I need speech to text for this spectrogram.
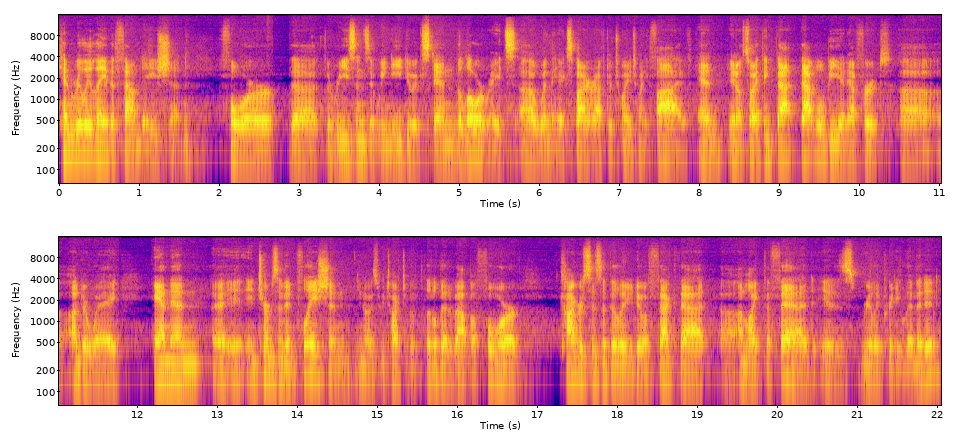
can really lay the foundation for the, the reasons that we need to extend the lower rates uh, when they expire after 2025. And, you know, so I think that that will be an effort uh, underway. And then uh, in terms of inflation, you know, as we talked a little bit about before, Congress's ability to affect that, uh, unlike the Fed, is really pretty limited.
